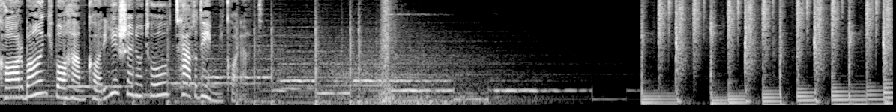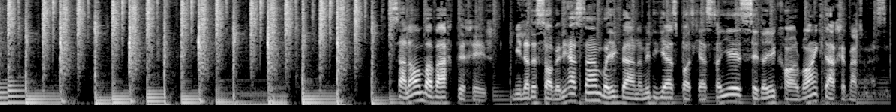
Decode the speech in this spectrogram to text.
کاربانک با همکاری شنوتو تقدیم می کند. سلام و وقت بخیر. میلاد صابری هستم با یک برنامه دیگه از پادکست های صدای کاربانک در خدمتون هستیم.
